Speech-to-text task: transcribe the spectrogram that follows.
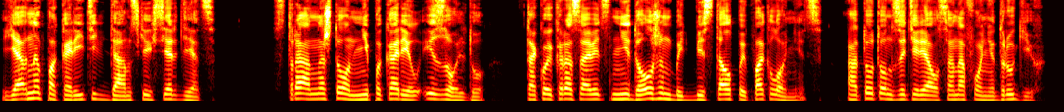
явно покоритель дамских сердец. Странно, что он не покорил Изольду. Такой красавец не должен быть без толпы поклонниц. А тут он затерялся на фоне других.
